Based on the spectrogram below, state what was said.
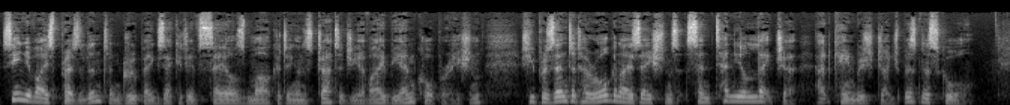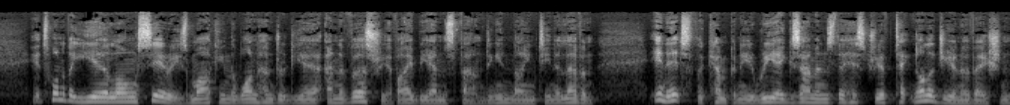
Senior Vice President and Group Executive Sales, Marketing and Strategy of IBM Corporation, she presented her organization's centennial lecture at Cambridge Judge Business School. It's one of a year long series marking the 100 year anniversary of IBM's founding in 1911. In it, the company re examines the history of technology innovation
